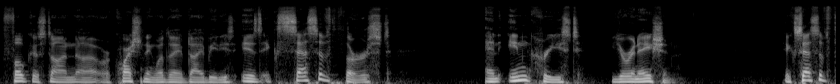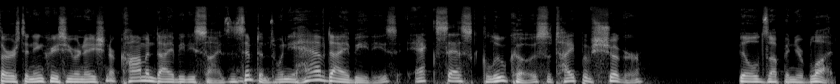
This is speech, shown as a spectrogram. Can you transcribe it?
focused on uh, or questioning whether they have diabetes is excessive thirst and increased urination. Excessive thirst and increased urination are common diabetes signs and symptoms. When you have diabetes, excess glucose, a type of sugar, builds up in your blood.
